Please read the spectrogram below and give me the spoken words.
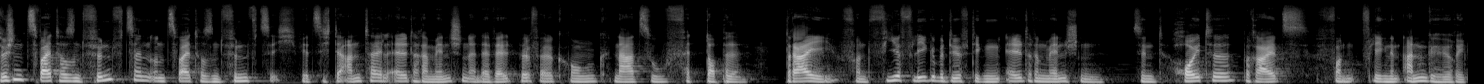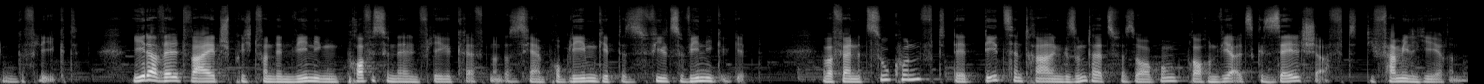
Zwischen 2015 und 2050 wird sich der Anteil älterer Menschen in der Weltbevölkerung nahezu verdoppeln. Drei von vier pflegebedürftigen älteren Menschen sind heute bereits von pflegenden Angehörigen gepflegt. Jeder weltweit spricht von den wenigen professionellen Pflegekräften und dass es hier ein Problem gibt, dass es viel zu wenige gibt. Aber für eine Zukunft der dezentralen Gesundheitsversorgung brauchen wir als Gesellschaft die familiären,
